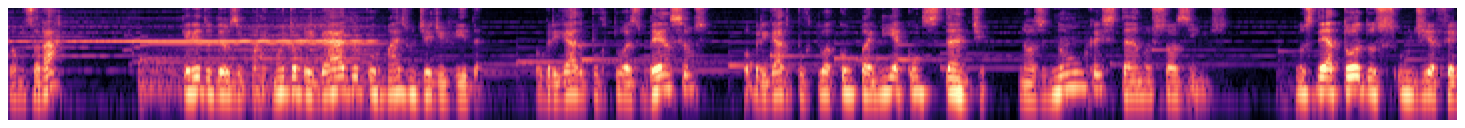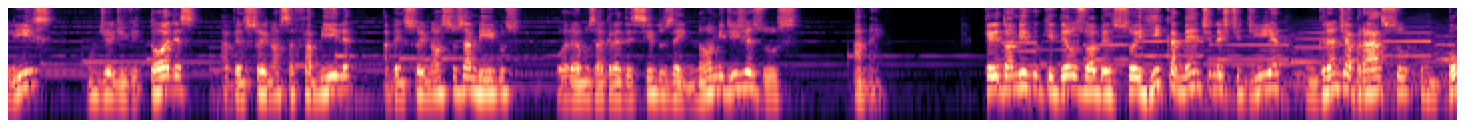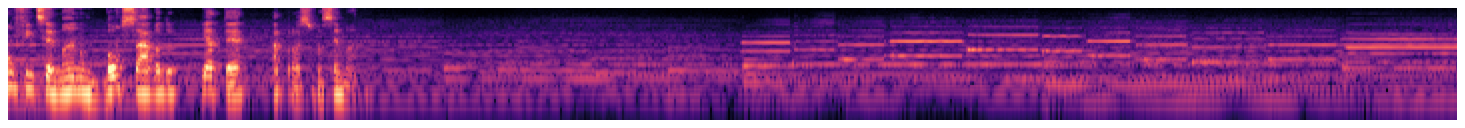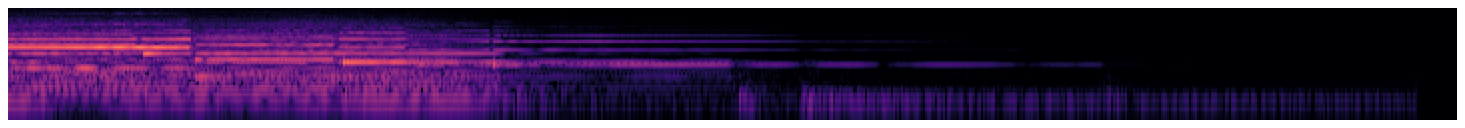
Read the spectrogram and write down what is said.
Vamos orar? Querido Deus e Pai, muito obrigado por mais um dia de vida. Obrigado por tuas bênçãos, obrigado por tua companhia constante. Nós nunca estamos sozinhos. Nos dê a todos um dia feliz, um dia de vitórias. Abençoe nossa família, abençoe nossos amigos. Oramos agradecidos em nome de Jesus. Amém. Querido amigo, que Deus o abençoe ricamente neste dia. Um grande abraço, um bom fim de semana, um bom sábado e até a próxima semana.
